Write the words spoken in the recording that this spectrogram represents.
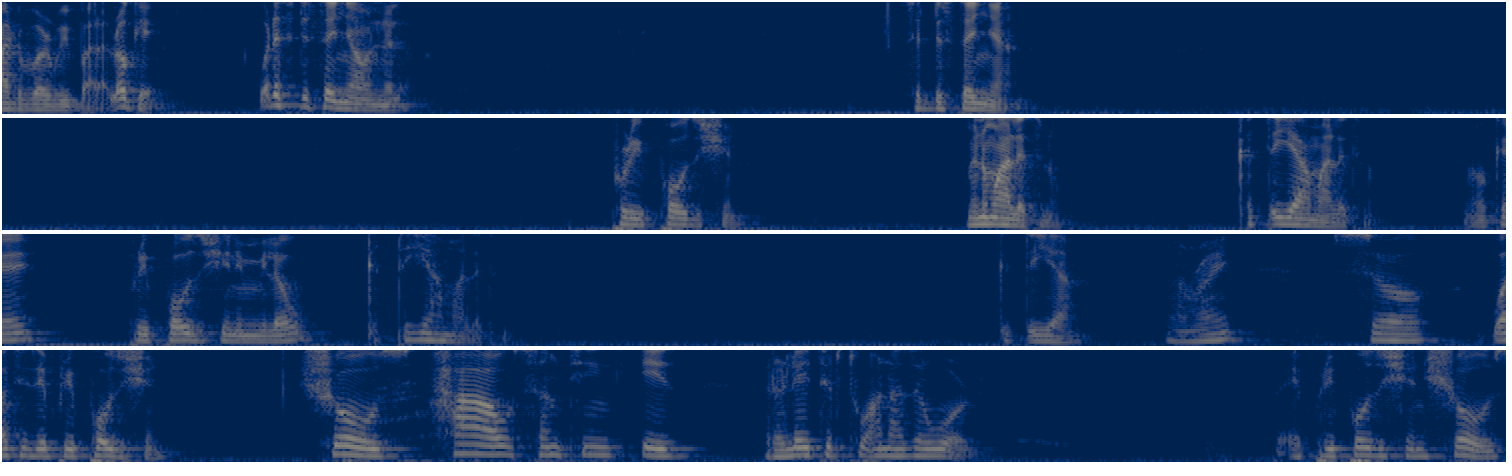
adverb ይባላል። okay ወደ ስድስተኛው እንለፍ። ስድስተኛ ፕሪፖዚሽን ምን ማለት ነው? ቅጥያ ማለት ነው። ኦኬ ፕሪፖዚሽን የሚለው ቅጥያ ማለት ነው። ቅጥያ alright so what is a preposition shows how something is related to another word a preposition shows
